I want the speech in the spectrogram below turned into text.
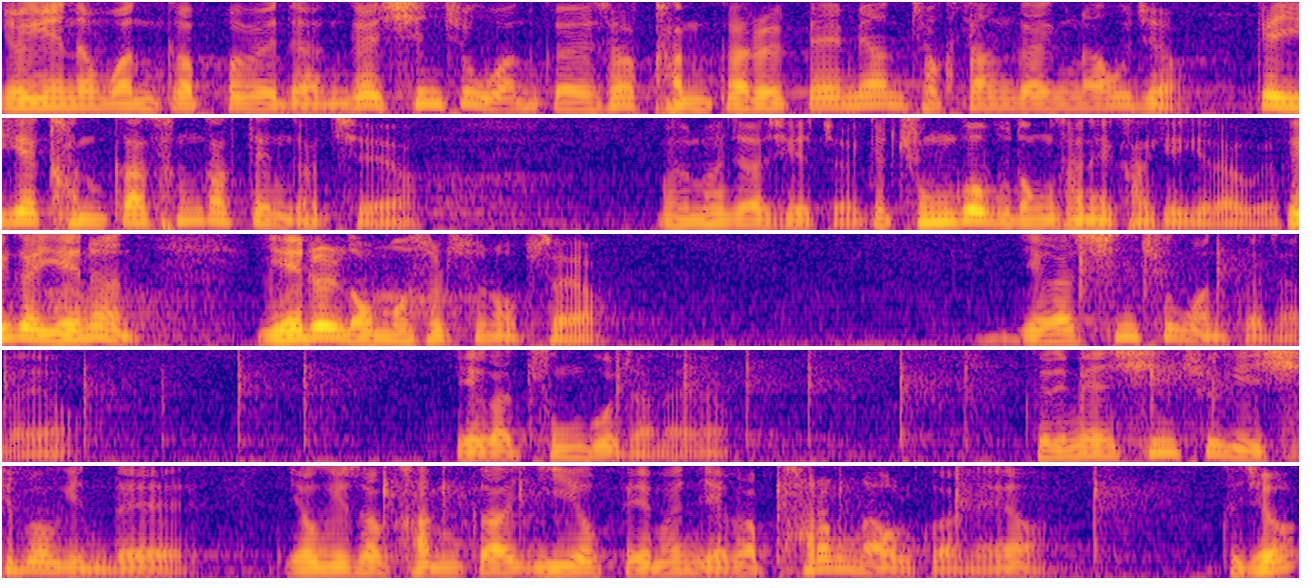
여기 있는 원가법에 대한 게 신축 원가에서 감가를 빼면 적산가액 나오죠. 그러니까 이게 감가 삼각된 가치예요. 무슨 말인지 아시겠죠? 그러니까 중고 부동산의 가격이라고요. 그러니까 얘는 얘를 넘어설 수는 없어요. 얘가 신축 원가잖아요. 얘가 중고잖아요. 그러면 신축이 10억인데 여기서 감가 2억 빼면 얘가 8억 나올 거 아니에요. 그죠?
